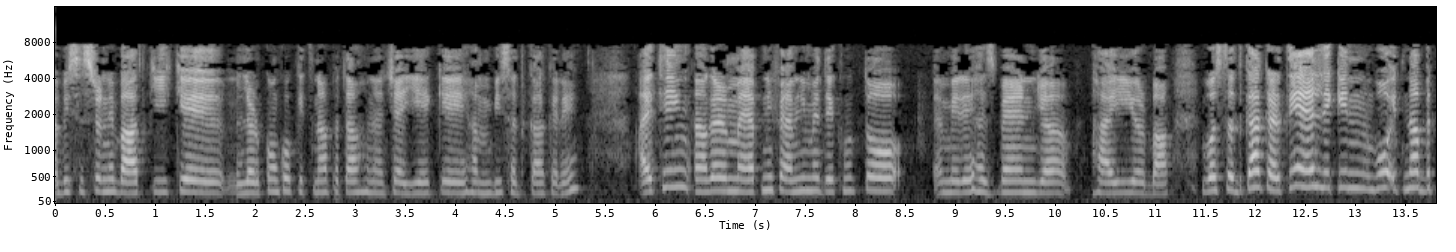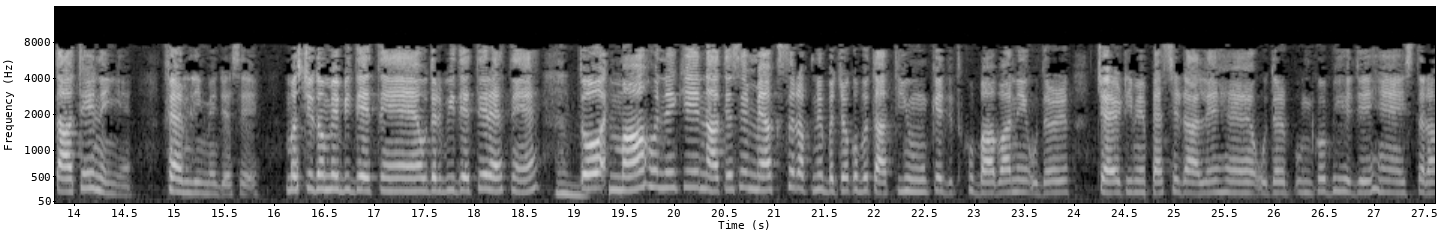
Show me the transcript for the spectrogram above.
ابھی سسٹر نے بات کی کہ لڑکوں کو کتنا پتا ہونا چاہیے کہ ہم بھی صدقہ کریں آئی تھنک اگر میں اپنی فیملی میں دیکھوں تو میرے ہسبینڈ یا بھائی اور باپ وہ صدقہ کرتے ہیں لیکن وہ اتنا بتاتے نہیں ہیں فیملی میں جیسے مسجدوں میں بھی دیتے ہیں ادھر بھی دیتے رہتے ہیں تو ماں ہونے کے ناطے سے میں اکثر اپنے بچوں کو بتاتی ہوں کہ دیکھو بابا نے ادھر چیریٹی میں پیسے ڈالے ہیں ادھر ان کو بھیجے ہیں اس طرح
